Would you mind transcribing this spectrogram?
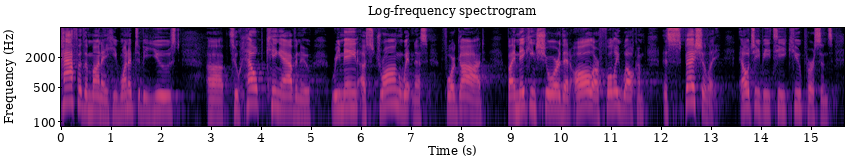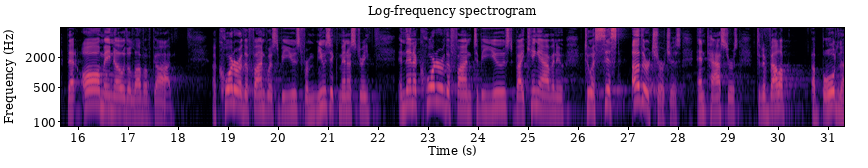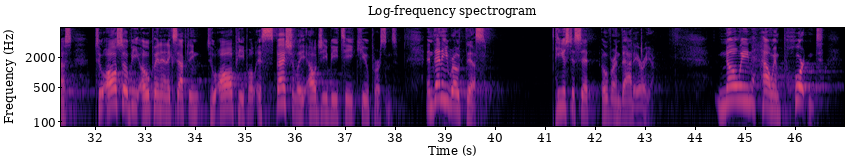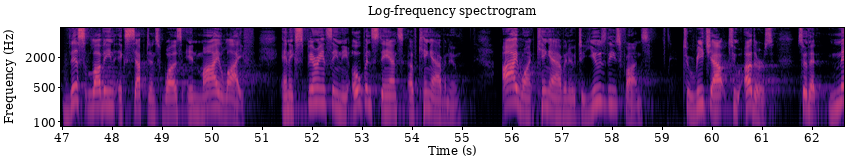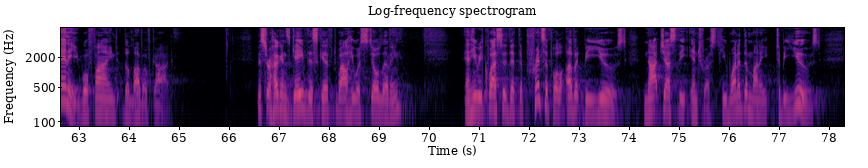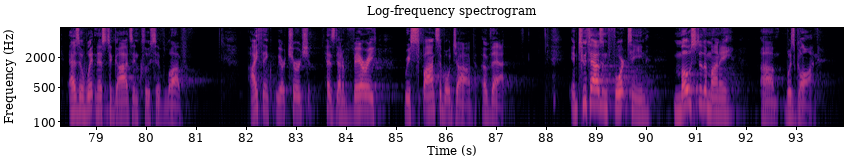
Half of the money he wanted to be used uh, to help King Avenue remain a strong witness for God by making sure that all are fully welcomed, especially LGBTQ persons, that all may know the love of God. A quarter of the fund was to be used for music ministry, and then a quarter of the fund to be used by King Avenue to assist other churches and pastors to develop a boldness to also be open and accepting to all people, especially LGBTQ persons. And then he wrote this. He used to sit over in that area. Knowing how important this loving acceptance was in my life and experiencing the open stance of King Avenue, I want King Avenue to use these funds to reach out to others so that many will find the love of God. Mr. Huggins gave this gift while he was still living. And he requested that the principal of it be used, not just the interest. He wanted the money to be used as a witness to God's inclusive love. I think our church has done a very responsible job of that. In 2014, most of the money um, was gone.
